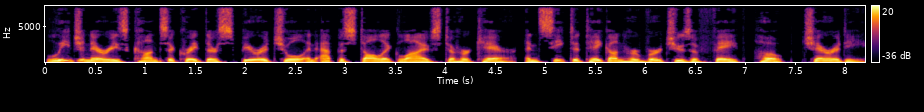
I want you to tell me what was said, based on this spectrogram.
Legionaries consecrate their spiritual and apostolic lives to her care, and seek to take on her virtues of faith, hope, charity,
